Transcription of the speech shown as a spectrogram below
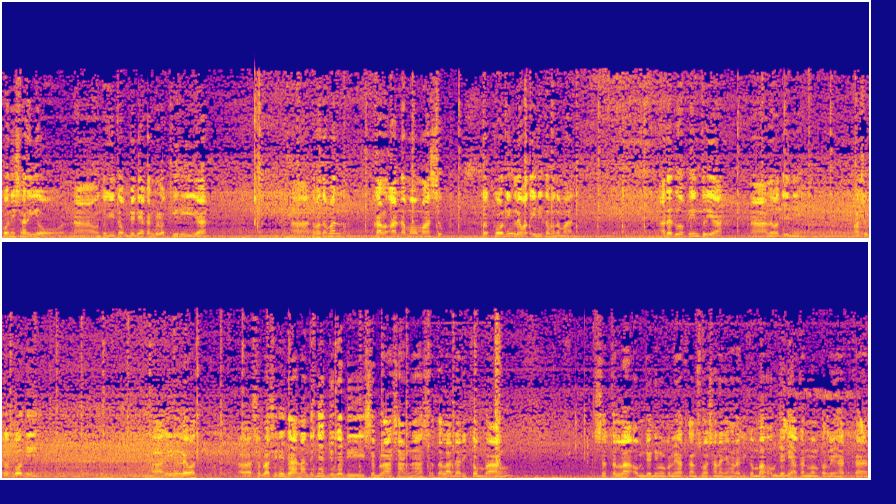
Konisario. Nah, untuk itu Om Joni akan belok kiri ya. Nah, teman-teman, kalau Anda mau masuk ke Koni lewat ini teman-teman. Ada dua pintu ya. Nah, lewat ini. Masuk ke Koni. Nah, ini lewat uh, sebelah sini dan nantinya juga di sebelah sana setelah dari Kembang setelah Om Joni memperlihatkan suasana yang ada di Kembang, Om Joni akan memperlihatkan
